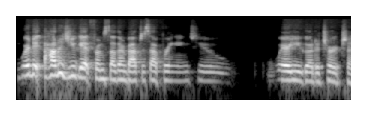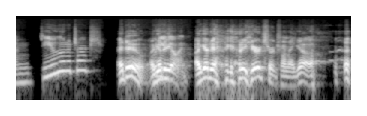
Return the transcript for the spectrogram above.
where did, how did you get from Southern Baptist upbringing to where you go to church? And do you go to church? I do. I What are you doing? I go to I go to your church when I go.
